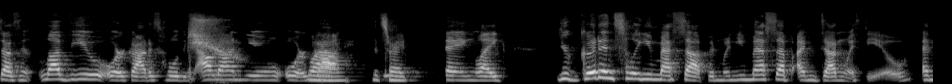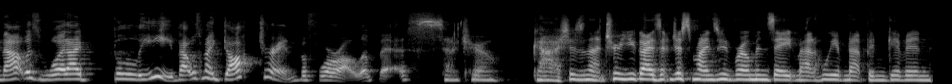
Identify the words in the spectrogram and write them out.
doesn't love you or God is holding out on you or wow, God that's right. saying like you're good until you mess up and when you mess up I'm done with you. And that was what I believe. That was my doctrine before all of this. So true. gosh, isn't that true? You guys, it just reminds me of Romans 8 about who we have not been given,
